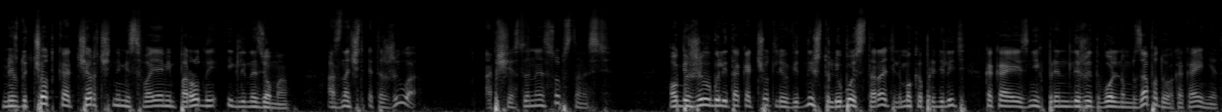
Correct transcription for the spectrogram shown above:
между четко очерченными своями породы и глинозема. А значит, эта жила – общественная собственность. Обе жилы были так отчетливо видны, что любой старатель мог определить, какая из них принадлежит Вольному Западу, а какая нет.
